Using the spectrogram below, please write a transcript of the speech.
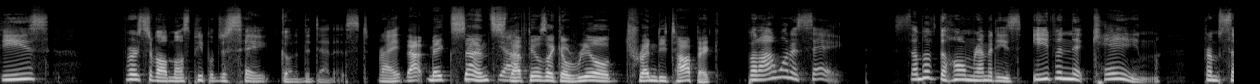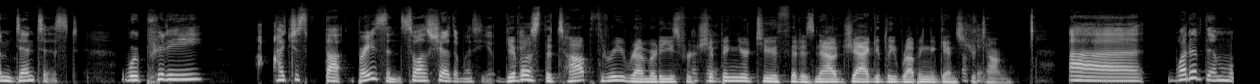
these first of all, most people just say go to the dentist, right? That makes sense. Yeah. That feels like a real trendy topic. But I want to say some of the home remedies, even that came from some dentist, were pretty, I just thought brazen. So I'll share them with you. Give us the top three remedies for Okay. chipping your tooth that is now jaggedly rubbing against your tongue. Uh, one of them,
